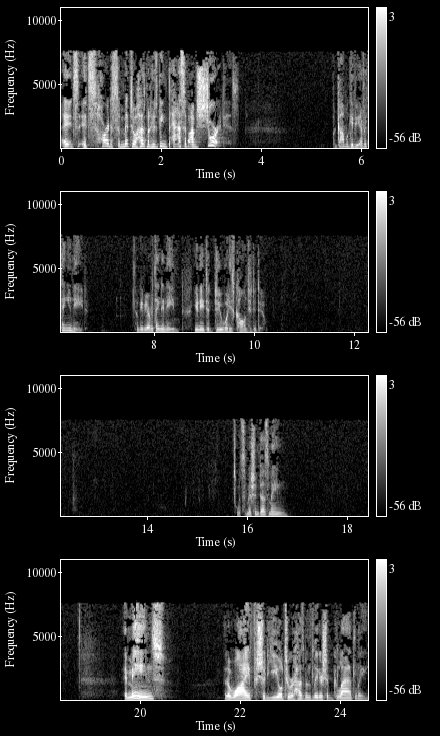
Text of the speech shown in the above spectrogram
it's, it's hard to submit to a husband who's being passive. I'm sure it is. But God will give you everything you need. He'll give you everything you need you need to do what He's called you to do. What submission does mean? It means that a wife should yield to her husband's leadership gladly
